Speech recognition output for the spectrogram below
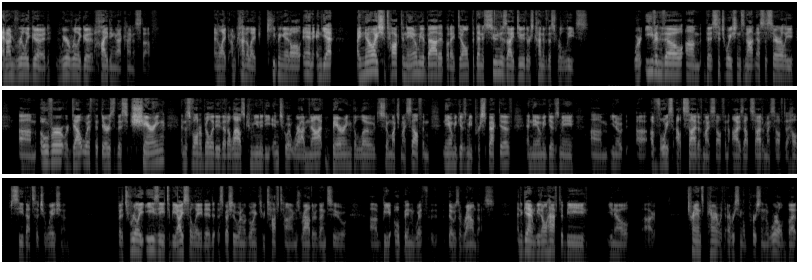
and I'm really good. We're really good at hiding that kind of stuff, and like I'm kind of like keeping it all in, and yet I know I should talk to Naomi about it, but I don't. But then as soon as I do, there's kind of this release where even though um, the situation's not necessarily um, over or dealt with, that there's this sharing and this vulnerability that allows community into it where I'm not bearing the load so much myself. And Naomi gives me perspective, and Naomi gives me, um, you know, uh, a voice outside of myself and eyes outside of myself to help see that situation. But it's really easy to be isolated, especially when we're going through tough times, rather than to uh, be open with those around us. And again, we don't have to be, you know, uh, transparent with every single person in the world, but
